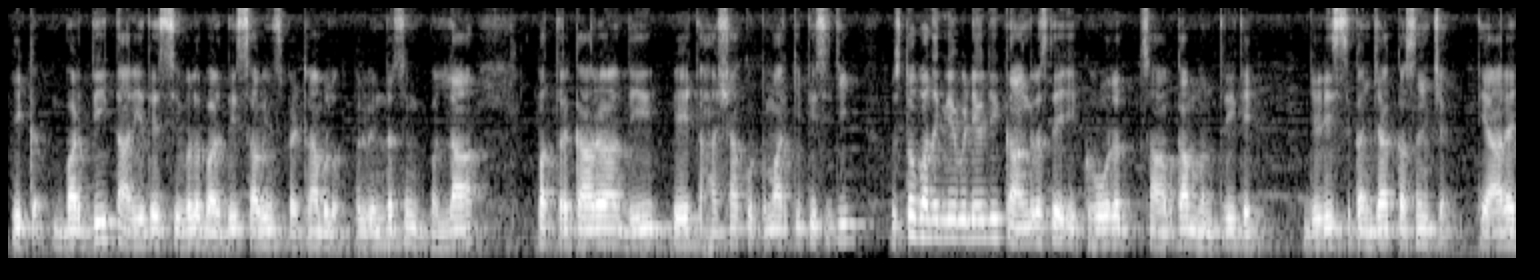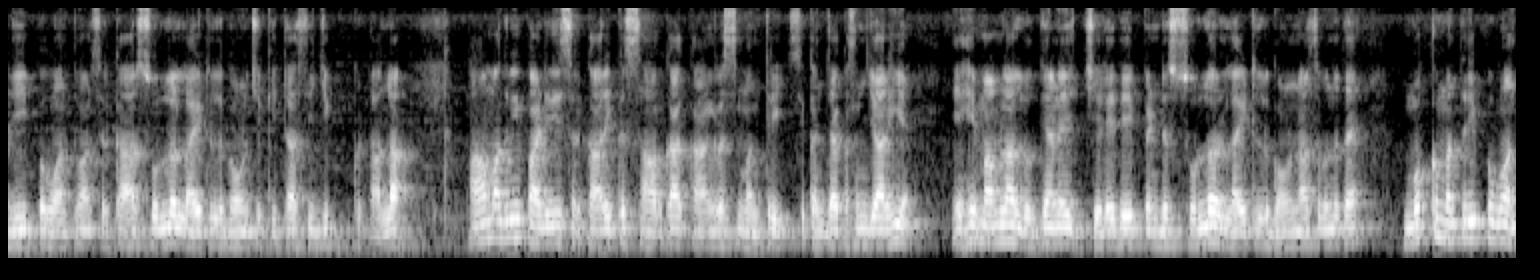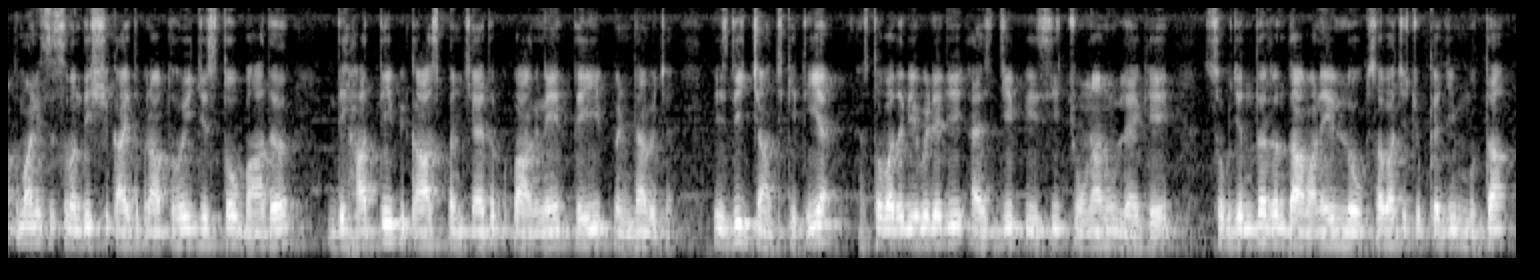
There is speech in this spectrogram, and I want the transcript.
ਇੱਕ ਵਰਦੀਧਾਰੀ ਅਤੇ ਸਿਵਲ ਵਰਦੀ ਸਬ ਇੰਸਪੈਕਟਰਾਂ ਵੱਲੋਂ ਬਲਵਿੰਦਰ ਸਿੰਘ ਬੱਲਾ ਪੱਤਰਕਾਰਾਂ ਦੀ ਬੇਤਹਾਸ਼ਾ ਕੁੱਟਮਾਰ ਕੀਤੀ ਸੀ ਜੀ। ਉਸ ਤੋਂ ਬਾਅਦ ਅਗਲੀ ਵੀਡੀਓ ਜੀ, ਕਾਂਗਰਸ ਦੇ ਇੱਕ ਹੋਰ ਸਾਬਕਾ ਮੰਤਰੀ ਤੇ, ਜਿਹੜੀ ਸਕੰਜਾ ਕਸਨ ਚ ਤਿਆਰ ਹੈ ਜੀ। ਭਗਵੰਤ ਮਾਨ ਸਰਕਾਰ ਸੋਲਰ ਲਾਈਟ ਲਗਾਉਣ ਚ ਕੀਤਾ ਸੀ ਜੀ ਘਟਾਲਾ। ਆਮ ਆਦਮੀ ਪਾਰਟੀ ਦੀ ਸਰਕਾਰ ਇੱਕ ਸਾਬਕਾ ਕਾਂਗਰਸ ਮੰਤਰੀ ਸਿਕੰਜਾ ਕਸਨ ਜਾ ਰਹੀ ਹੈ। ਇਹ ਮਾਮਲਾ ਲੁਧਿਆਣੇ ਜ਼ਿਲ੍ਹੇ ਦੇ ਪਿੰਡ ਸੋਲਰ ਲਾਈਟ ਲਗਾਉਣ ਨਾਲ ਸੰਬੰਧਿਤ ਹੈ। ਮੁੱਖ ਮੰਤਰੀ ਭਗਵੰਤ ਮਾਨ ਇਸ ਸੰਬੰਧੀ ਸ਼ਿਕਾਇਤ ਪ੍ਰਾਪਤ ਹੋਈ, ਜਿਸ ਤੋਂ ਬਾਅਦ ਦਿਹਾਤੀ ਵਿਕਾਸ ਪੰਚਾਇਤ ਵਿਭਾਗ ਨੇ 23 ਪਿੰਡਾਂ ਵਿੱਚ ਇਸ ਦੀ ਜਾਂਚ ਕੀਤੀ ਹੈ। ਇਸ ਤੋਂ ਬਾਅਦ ਅਗਲੀ ਵੀਡੀਓ ਜੀ ਐਸਜੀਪੀਸੀ ਚੋਣਾਂ ਨੂੰ ਲੈ ਕੇ ਸੁਖਜਿੰਦਰ ਰੰਧਾਵਾ ਨੇ ਲੋਕ ਸਭਾ 'ਚ ਚੁੱਕਿਆ ਜੀ ਮੁੱਦਾ।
